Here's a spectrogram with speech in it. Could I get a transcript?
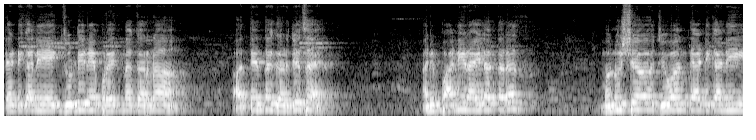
त्या ठिकाणी एकजुटीने प्रयत्न करणं अत्यंत गरजेचं आहे. आणि पाणी राहिलं तरच मनुष्य जीवन त्या ठिकाणी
